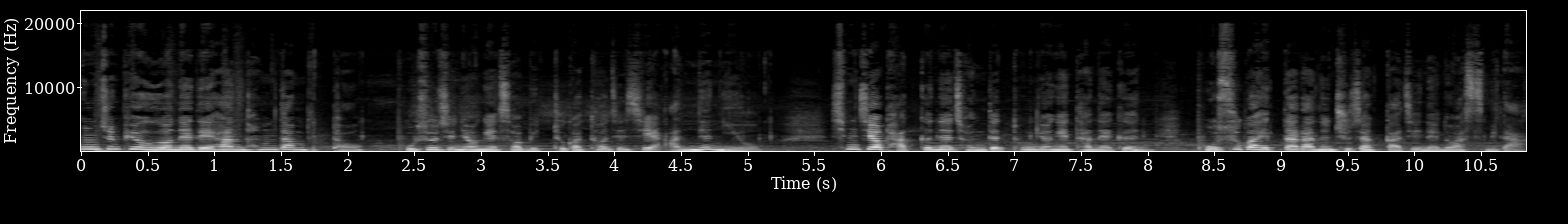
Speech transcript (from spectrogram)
홍준표 의원에 대한 험담부터 보수 진영에서 미투가 터지지 않는 이유, 심지어 박근혜 전 대통령의 탄핵은 보수가 했다라는 주장까지 내놓았습니다.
